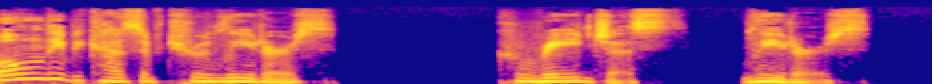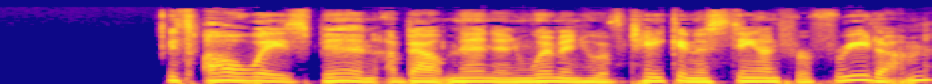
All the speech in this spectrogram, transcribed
only because of true leaders, courageous leaders. It's always been about men and women who have taken a stand for freedom,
